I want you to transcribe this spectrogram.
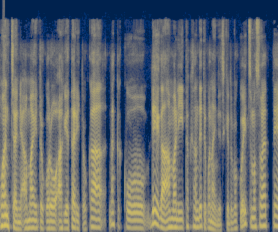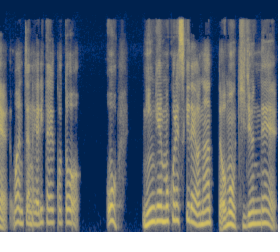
ワンちゃんに甘いところをあげたりとか、なんかこう、例があんまりたくさん出てこないんですけど、僕はいつもそうやって、ワンちゃんがやりたいことを人間もこれ好きだよなって思う基準で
